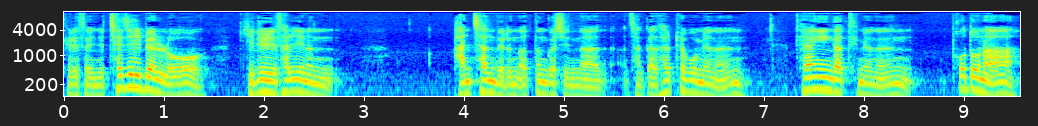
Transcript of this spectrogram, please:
그래서 이제 체질별로 기를 살리는 반찬들은 어떤 것이 있나 잠깐 살펴보면은 태양인 같으면은 포도나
